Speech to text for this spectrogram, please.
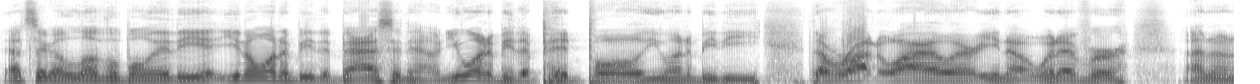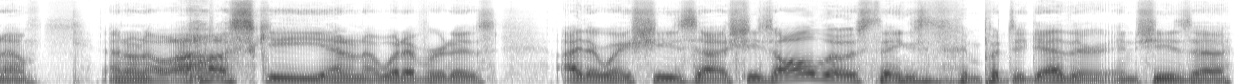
That's like a lovable idiot. You don't want to be the basset hound. You want to be the pit bull. You want to be the the Rottweiler. You know whatever. I don't know. I don't know a husky. I don't know whatever it is either way, she's uh, she's all those things put together, and she's a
